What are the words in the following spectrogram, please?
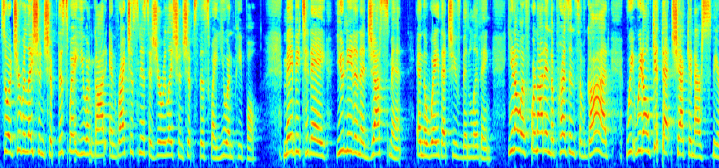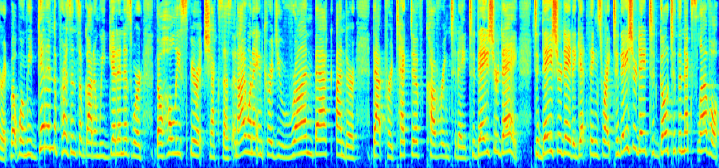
So it's your relationship this way, you and God, and righteousness is your relationships this way, you and people. Maybe today you need an adjustment and the way that you've been living. You know, if we're not in the presence of God, we, we don't get that check in our spirit. But when we get in the presence of God and we get in His Word, the Holy Spirit checks us. And I want to encourage you run back under that protective covering today. Today's your day. Today's your day to get things right. Today's your day to go to the next level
